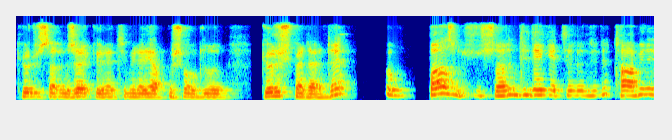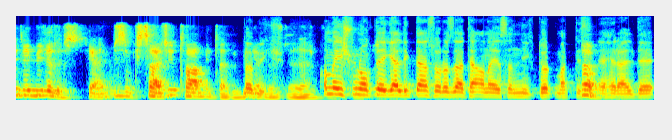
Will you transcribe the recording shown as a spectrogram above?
Kürdistan özel yönetimiyle yapmış olduğu görüşmelerde bazı hususların dile getirildiğini tahmin edebiliriz. Yani bizimki sadece tahmin tabii. Tabii ki. Ama iş bu noktaya geldikten sonra zaten anayasanın ilk dört maddesine Tabii. herhalde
